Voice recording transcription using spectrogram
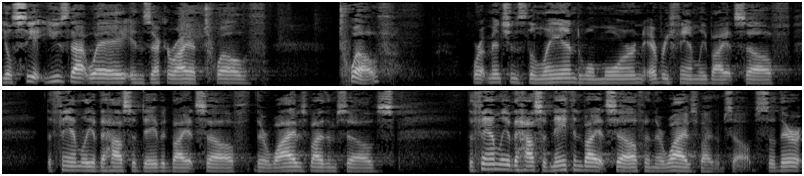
You'll see it used that way in Zechariah 12, 12, where it mentions the land will mourn every family by itself, the family of the house of David by itself, their wives by themselves, the family of the house of Nathan by itself, and their wives by themselves. So there,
